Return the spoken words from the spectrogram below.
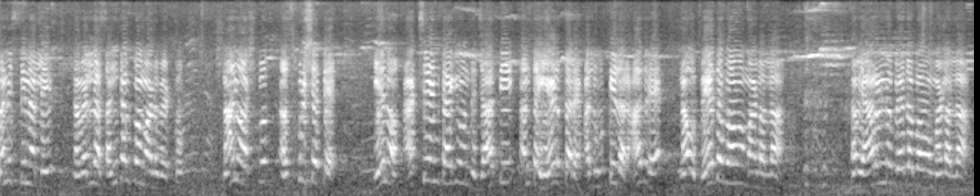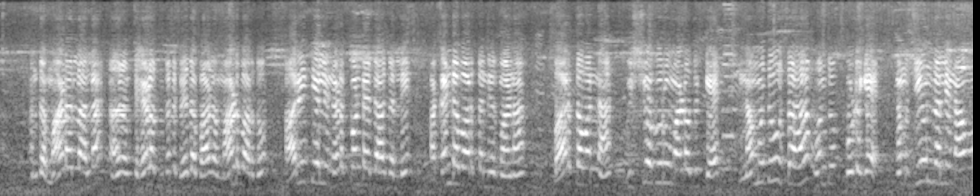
ಮನಸ್ಸಿನಲ್ಲಿ ನಾವೆಲ್ಲ ಸಂಕಲ್ಪ ಮಾಡಬೇಕು. ನಾನು ಅಸ್ಪೃ ಅಸ್ಪೃಶ್ಯತೆ, ಏನು ಆಕ್ಸಿಡೆಂಟ್ ಆಗಿ ಒಂದು ಜಾತಿ ಅಂತ ಹೇಳ್ತಾರೆ, ಅಲ್ಲಿ ಹುಟ್ಟಿದ್ದಾರೆ. ಆದ್ರೆ ನಾವು ಭೇದ ಭಾವ ಮಾಡಲ್ಲ. ನಾವು ಯಾರನ್ನೂ ಭೇದ ಭಾವ ಮಾಡಲ್ಲ ಅಂತ ಮಾಡಲ್ಲ ಅಲ್ಲ ಅಂತ ಹೇಳೋದ್ರಲ್ಲಿ ಭೇದ ಭಾವ ಮಾಡಬಾರ್ದು. ಆ ರೀತಿಯಲ್ಲಿ ನಡ್ಕೊಂಡಿದ್ದಾದಲ್ಲಿ ಅಖಂಡ ಭಾರತ ನಿರ್ಮಾಣ, ಭಾರತವನ್ನ ವಿಶ್ವಗುರು ಮಾಡೋದಕ್ಕೆ ನಮ್ಮದು ಸಹ ಒಂದು ಕೊಡುಗೆ. ನಮ್ಮ ಜೀವನದಲ್ಲಿ ನಾವು,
